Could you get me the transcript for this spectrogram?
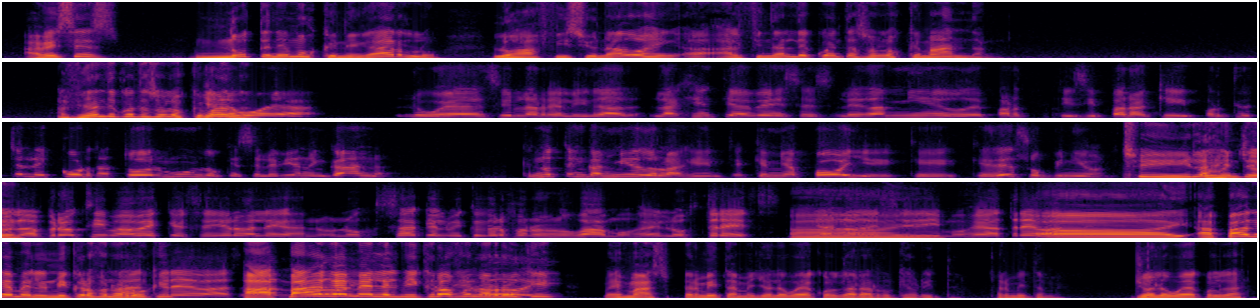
A veces no tenemos que negarlo. Los aficionados en- a- al final de cuentas son los que mandan. Al final de cuentas son los que Yo le mandan. voy, a, le voy a decir la realidad. La gente a veces le da miedo de participar aquí porque usted le corta a todo el mundo que se le viene en gana. Que no tengan miedo la gente, que me apoye, que, que dé su opinión. Sí, la Lucho, gente... la próxima vez que el señor Valegas no- nos saque el micrófono, nos vamos, ¿eh? los tres. Ya lo Ay. decidimos, ¿eh? atrévase. Ay, apágueme el micrófono Rookie. Ah, me Apágueme el micrófono Rookie. Es más, permítame, yo le voy a colgar a Rookie ahorita. Permítame. Yo le voy a colgar.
